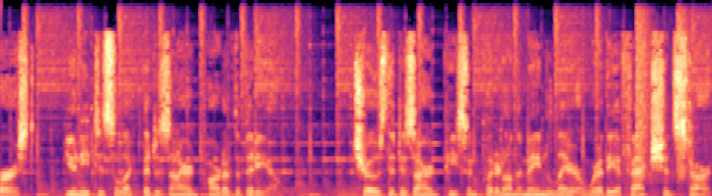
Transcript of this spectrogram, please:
First, you need to select the desired part of the video. Choose the desired piece and put it on the main layer where the effect should start.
